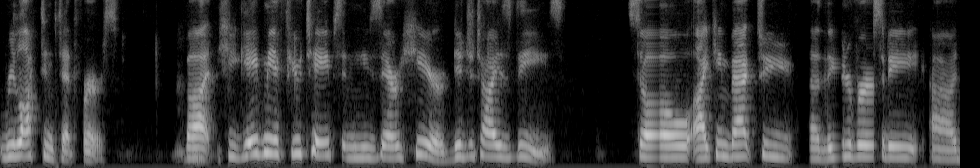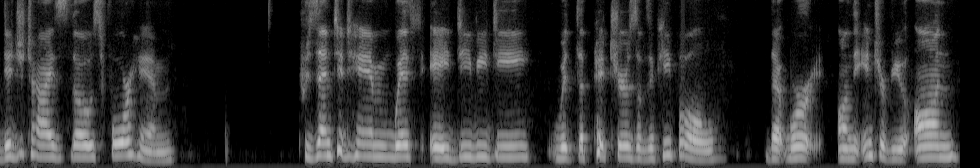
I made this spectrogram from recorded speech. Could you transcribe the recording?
reluctant at first, but he gave me a few tapes and he's there, here, digitize these. So I came back to uh, the university, uh, digitized those for him, presented him with a DVD with the pictures of the people that were on the interview on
